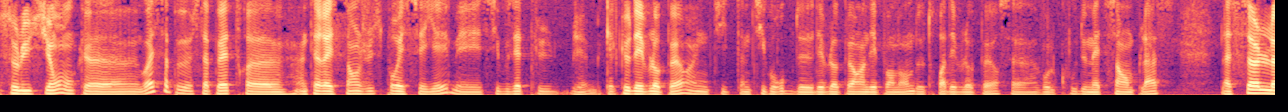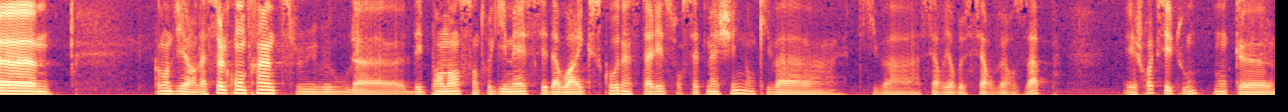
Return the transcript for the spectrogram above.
solution. Donc, euh, ouais, ça peut, être intéressant juste pour essayer. Mais si vous êtes plus quelques développeurs, petite, un petit groupe de développeurs indépendants, de trois développeurs, ça vaut le coup de mettre ça en place. La seule comment dire, la seule contrainte ou la dépendance entre guillemets, c'est d'avoir Xcode installé sur cette machine, donc qui va, qui va servir de serveur Zap. Et je crois que c'est tout. Donc, euh,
